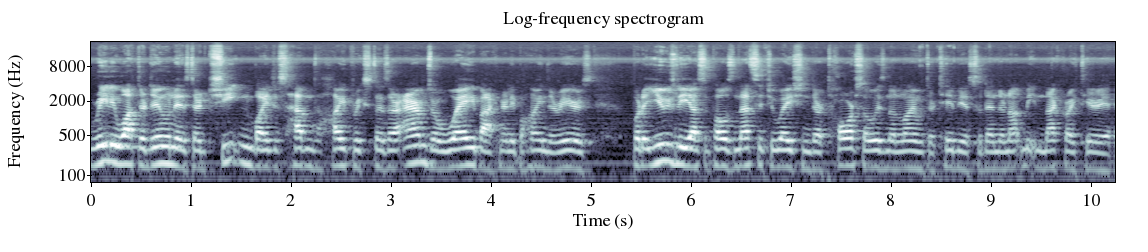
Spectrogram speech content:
really what they're doing is they're cheating by just having to hyperextend. Their arms are way back, nearly behind their ears. But it usually, I suppose, in that situation, their torso isn't in line with their tibia, so then they're not meeting that criteria.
